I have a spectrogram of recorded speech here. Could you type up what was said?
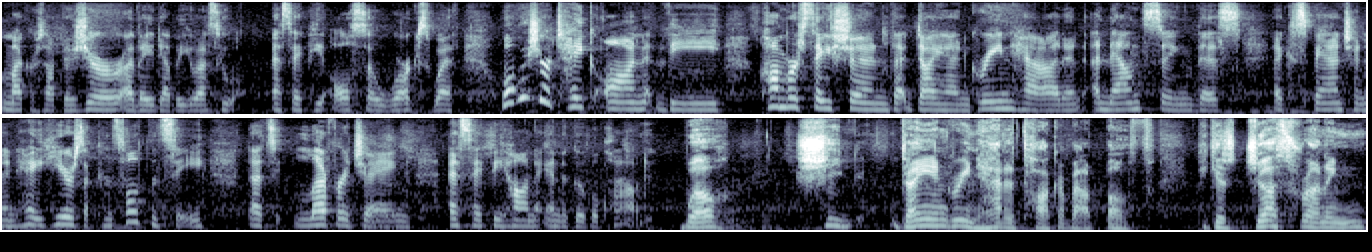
Microsoft Azure, of AWS, who SAP also works with. What was your take on the conversation that Diane Greene had in announcing this expansion? And hey, here's a consultancy that's leveraging SAP HANA in the Google Cloud. Well, she Diane Greene had to talk about both because just running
